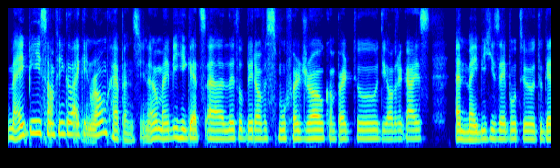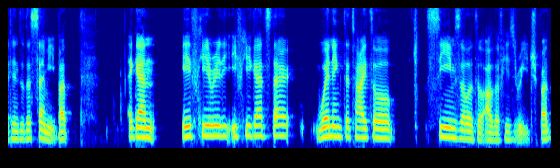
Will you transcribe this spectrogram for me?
maybe something like in Rome happens. You know, maybe he gets a little bit of a smoother draw compared to the other guys, and maybe he's able to to get into the semi. But again, if he really if he gets there, winning the title seems a little out of his reach, but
